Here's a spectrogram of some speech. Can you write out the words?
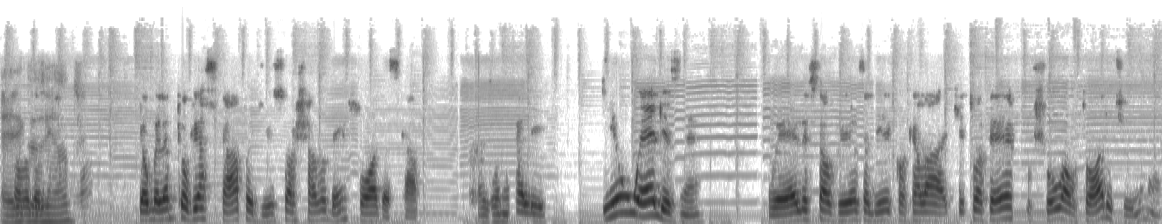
É ele Salvador desenhando. Eu me lembro que eu vi as capas disso, eu achava bem foda as capas, mas eu nunca li. E o Ellis, né? O Ellis, talvez ali com aquela. que tu até puxou o Authority, né?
